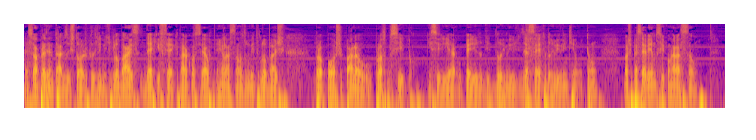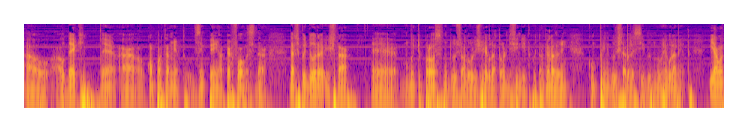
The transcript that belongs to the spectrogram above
é, são apresentados os históricos limites globais, DEC e FEC para a COCEL, em relação aos limites globais propostos para o próximo ciclo, que seria o período de 2017 a 2021. Então, nós percebemos que com relação ao, ao DEC, né, o comportamento, o desempenho, a performance da, da distribuidora está é, muito próximo dos valores regulatórios definidos, portanto, ela vem cumprindo o estabelecido no regulamento. E há uma,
